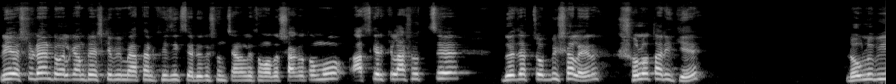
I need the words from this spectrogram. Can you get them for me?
প্রিয় student, welcome to SKB math and physics education চ্যানেলে তোমাদের স্বাগতম। আজকের ক্লাস হচ্ছে দু হাজার চব্বিশ সালের ষোলো তারিখে ডব্লিউবি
